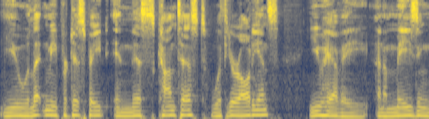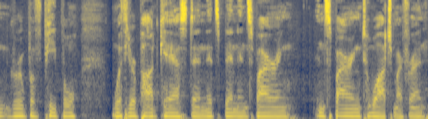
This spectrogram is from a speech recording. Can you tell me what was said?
you letting me participate in this contest with your audience you have a an amazing group of people with your podcast, and it's been inspiring inspiring to watch, my friend.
